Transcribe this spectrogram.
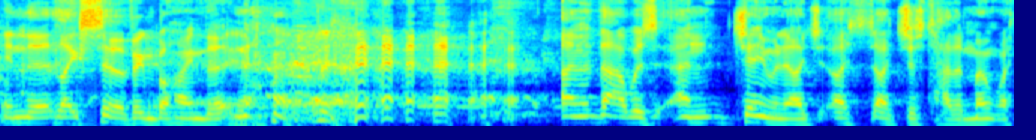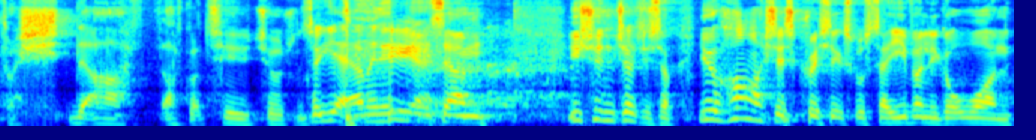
um, in the like serving behind the. and that was and genuinely I, I, I just had a moment where I thought Shh, ah, I've got two children so yeah I mean it, Yeah. it's um you shouldn't judge yourself your harshest critics will say you've only got one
